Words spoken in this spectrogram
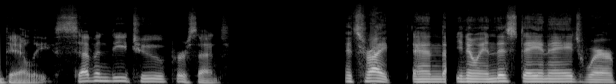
daily. 72%. It's right. And, you know, in this day and age where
